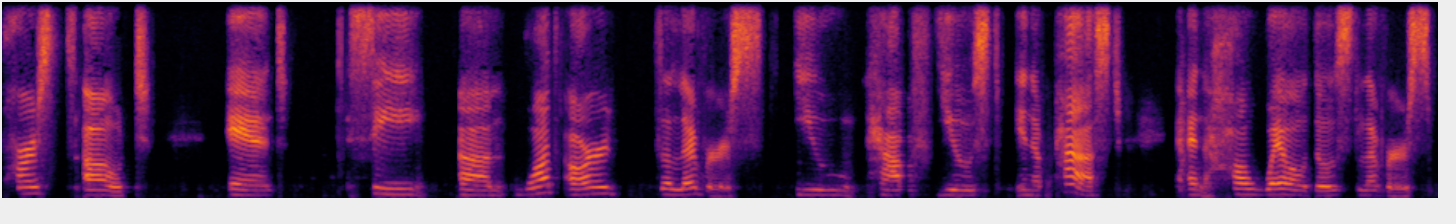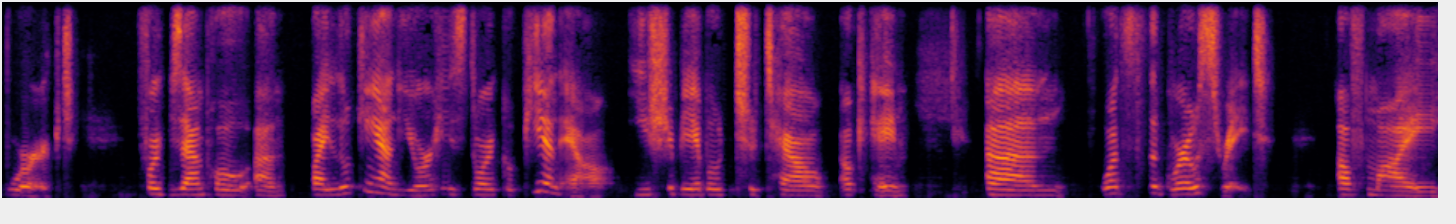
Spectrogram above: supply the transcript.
parse out and see um, what are the levers you have used in the past and how well those levers worked. For example, um, by looking at your historical P&L, you should be able to tell, okay, um, what's the growth rate of my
